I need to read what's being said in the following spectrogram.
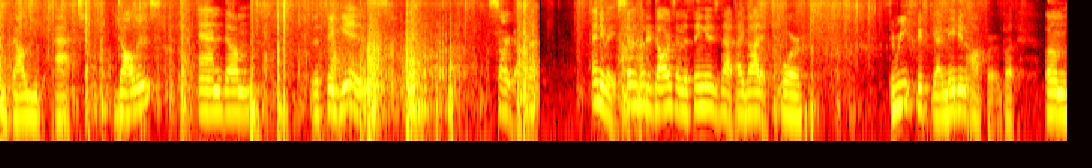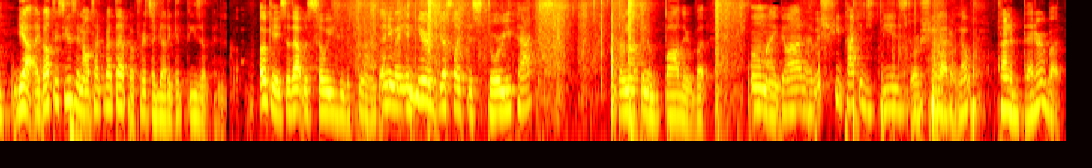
is valued at dollars. And um, the thing is, sorry about that. Anyway, seven hundred dollars, and the thing is that I got it for three fifty. I made an offer, but um, yeah, I bought this used, and I'll talk about that. But first, I gotta get these open. Okay, so that was so easy with two hands. Anyway, in here is just like the story packs. So I'm not gonna bother, but oh my god, I wish he packaged these or she, I don't know, kind of better, but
